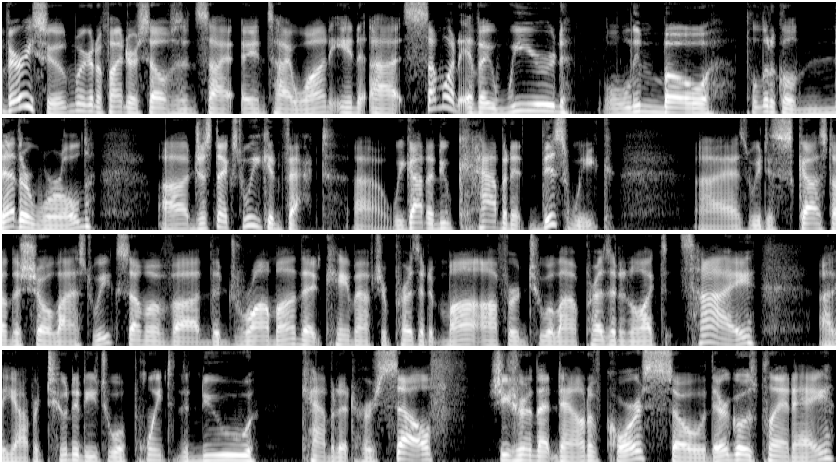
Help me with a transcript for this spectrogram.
very soon we're going to find ourselves in, si- in Taiwan in somewhat of a weird limbo political netherworld. Uh, just next week, in fact. Uh, we got a new cabinet this week. Uh, as we discussed on the show last week, some of uh, the drama that came after President Ma offered to allow President elect Tsai uh, the opportunity to appoint the new cabinet herself. She turned that down, of course, so there goes plan A.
